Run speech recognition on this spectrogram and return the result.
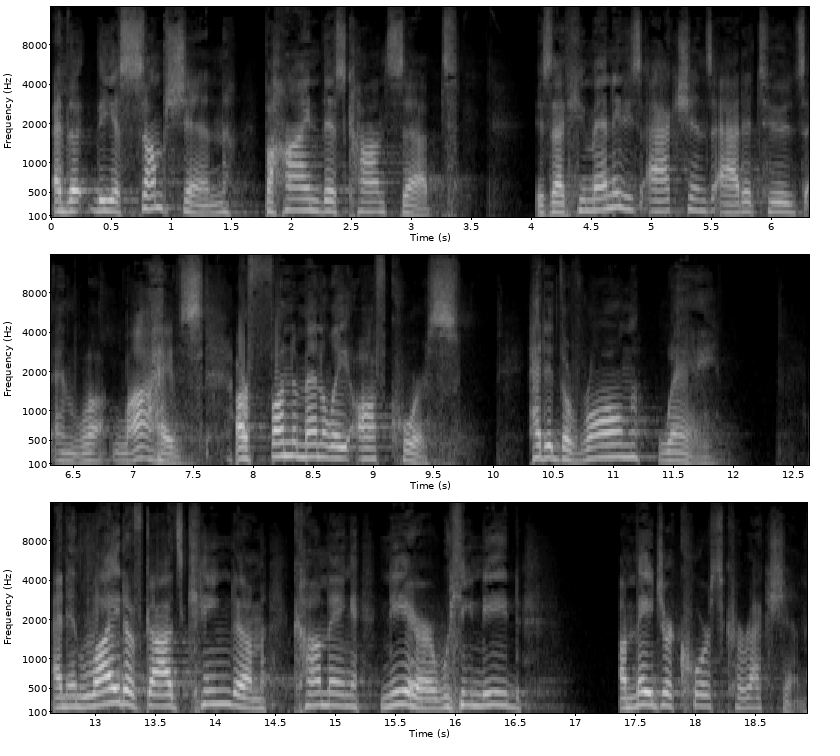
And the, the assumption behind this concept is that humanity's actions, attitudes, and lives are fundamentally off course, headed the wrong way. And in light of God's kingdom coming near, we need a major course correction.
